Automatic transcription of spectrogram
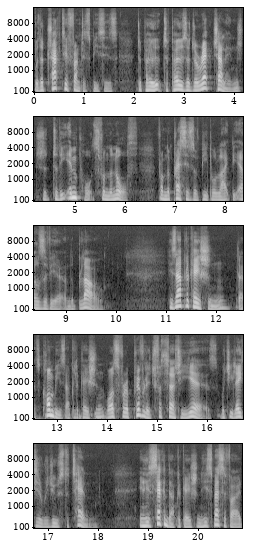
with attractive frontispieces to, po- to pose a direct challenge to, to, the imports from the north from the presses of people like the Elsevier and the Blaeu. His application, that's Combi's application, was for a privilege for 30 years, which he later reduced to 10. In his second application, he specified,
